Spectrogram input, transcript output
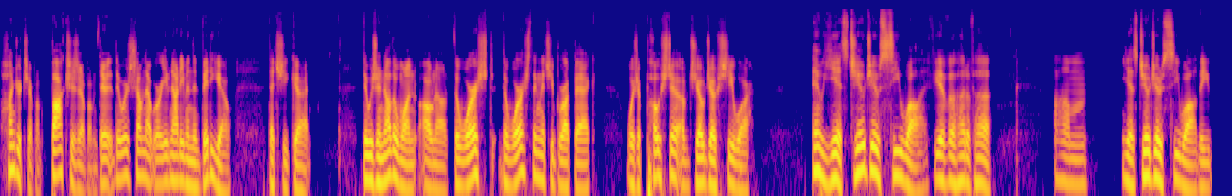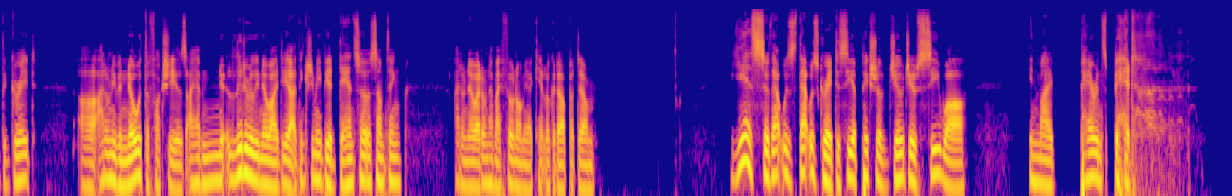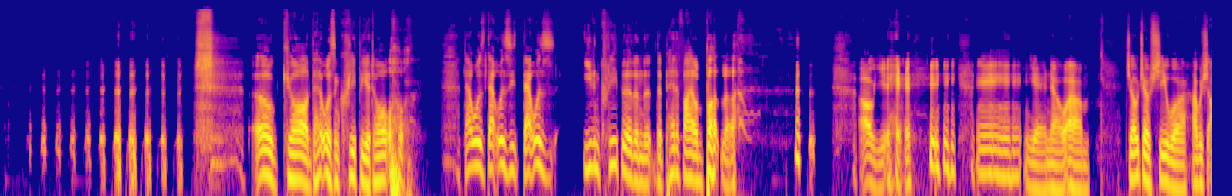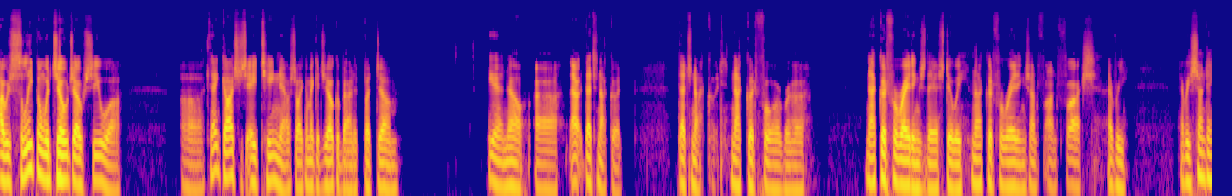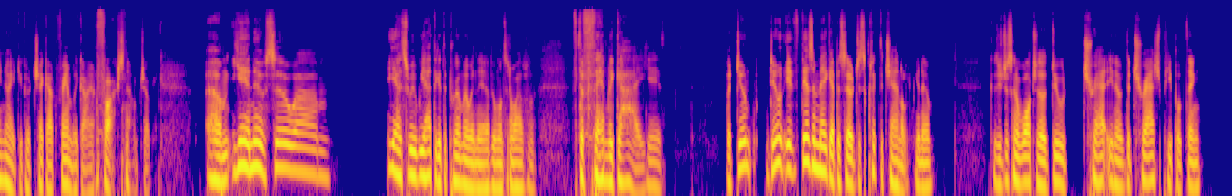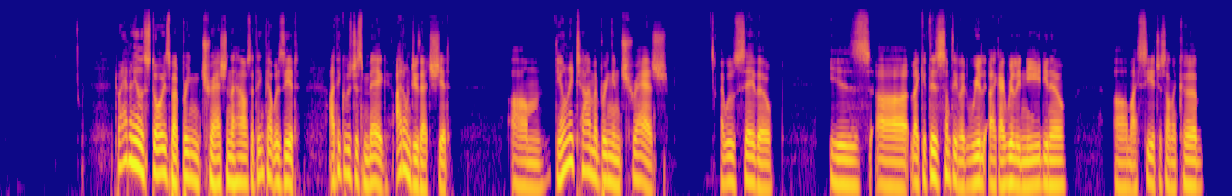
Hundreds of them, boxes of them. There there were some that were even not even the video that she got. There was another one. Oh no, the worst the worst thing that she brought back was a poster of Jojo Siwa. Oh yes, Jojo Siwa. Have you ever heard of her? Um, Yes, JoJo Siwa, the the great. Uh, I don't even know what the fuck she is. I have literally no idea. I think she may be a dancer or something. I don't know. I don't have my phone on me. I can't look it up. But um, yes. So that was that was great to see a picture of JoJo Siwa in my parents' bed. Oh God, that wasn't creepy at all. that was that was that was even creepier than the, the pedophile butler. oh yeah, yeah. No, um, Jojo Siwa. I was I was sleeping with Jojo Siwa. Uh, thank God she's 18 now, so I can make a joke about it. But um, yeah, no, uh, that, that's not good. That's not good. Not good for uh, not good for ratings there, Stewie. Not good for ratings on on Fox. Every every Sunday night you go check out Family Guy on Fox. No, I'm joking. Um, yeah, no. So um, yes, we we had to get the promo in there every once in a while for, for the Family Guy. Yes, but don't don't if there's a Meg episode, just click the channel. You know, because you're just gonna watch a do tra- you know the trash people thing. Do I have any other stories about bringing trash in the house? I think that was it. I think it was just Meg. I don't do that shit. Um, the only time I bring in trash, I will say though, is uh like if there's something like really like I really need, you know, um, I see it just on the curb.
